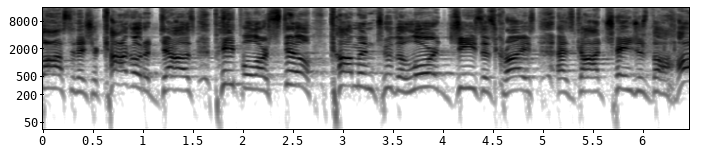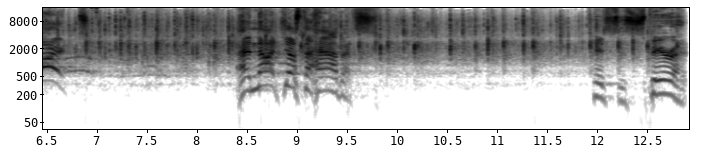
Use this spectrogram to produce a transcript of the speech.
Boston and Chicago to Dallas. People are still coming to the Lord Jesus Christ as God changes the heart and not just the habits. It's the Spirit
